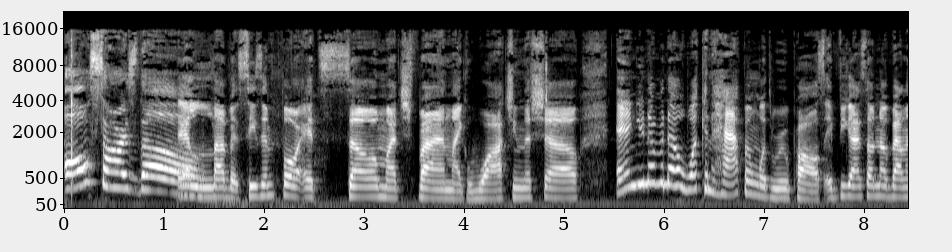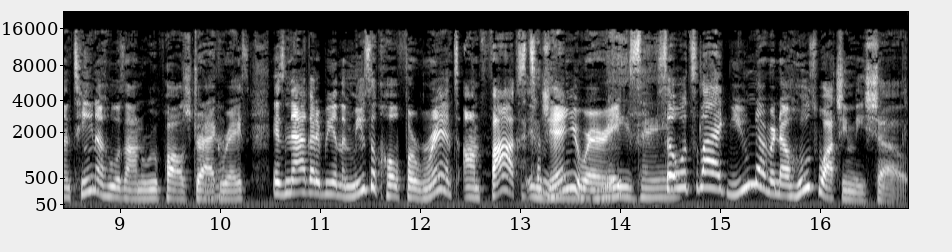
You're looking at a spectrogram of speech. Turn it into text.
all stars though. I love it. Season four, it's so much fun, like watching the show. And you never know what can happen with RuPaul's. If you guys don't know, Valentina, who was on RuPaul's Drag Race, is now going to be in the musical for Rent on Fox in January. So it's like you never know who's watching these shows.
